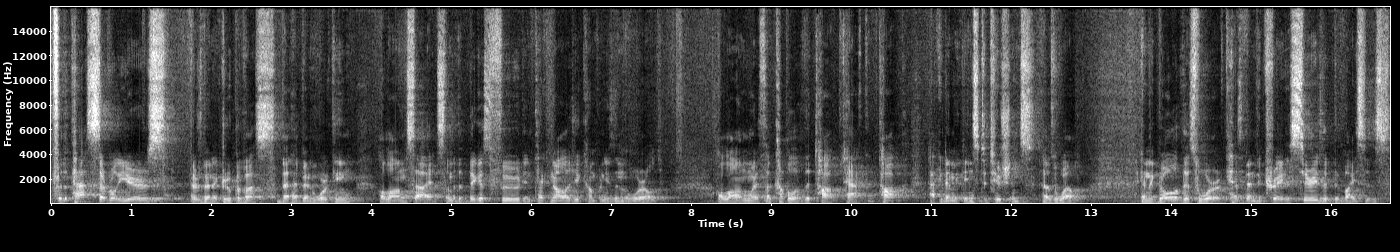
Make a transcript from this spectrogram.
For the past several years, there's been a group of us that have been working alongside some of the biggest food and technology companies in the world, along with a couple of the top, top academic institutions as well. And the goal of this work has been to create a series of devices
